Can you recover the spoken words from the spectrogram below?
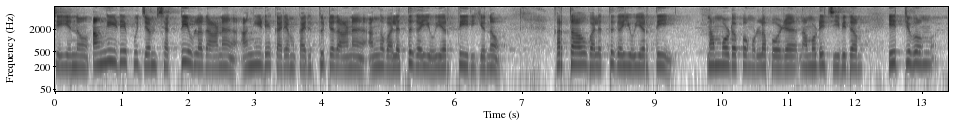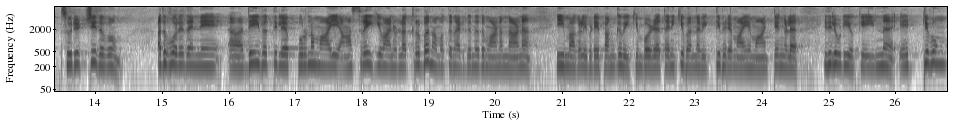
ചെയ്യുന്നു. അങ്ങയുടെ ഭുജം ശക്തിയുള്ളതാണ് അങ്ങയുടെ കരം കരുത്തുറ്റതാണ് അങ്ങ് വലത്ത് കൈ ഉയർത്തിയിരിക്കുന്നു. കർത്താവ് വലത്ത് കൈ ഉയർത്തി നമ്മോടൊപ്പം ഉള്ളപ്പോൾ നമ്മുടെ ജീവിതം ഏറ്റവും സുരക്ഷിതവും അതുപോലെ തന്നെ ദൈവത്തിൽ പൂർണമായി ആശ്രയിക്കുവാനുള്ള കൃപ നമുക്ക് നൽകുന്നതുമാണെന്നാണ് ഈ മകൾ ഇവിടെ പങ്കുവയ്ക്കുമ്പോൾ തനിക്ക് വന്ന വ്യക്തിപരമായ മാറ്റങ്ങൾ ഇതിലൂടെയൊക്കെ ഇന്ന് ഏറ്റവും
